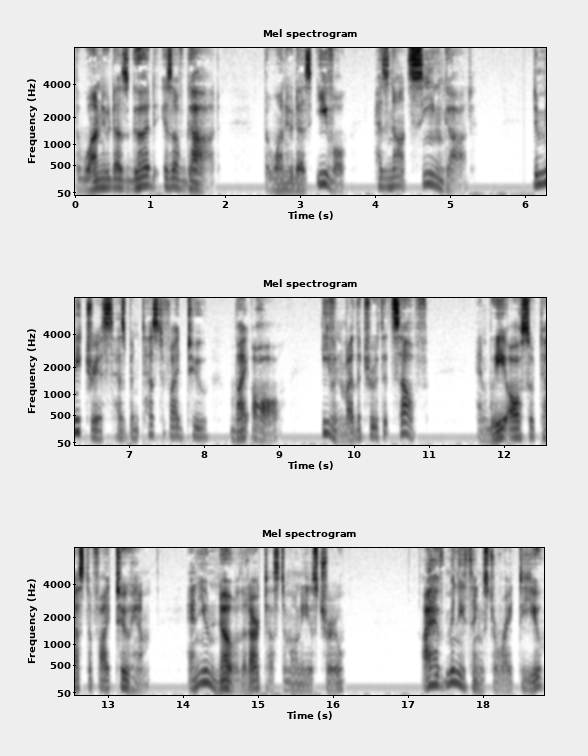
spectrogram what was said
The one who does good is of God. The one who does evil has not seen God. Demetrius has been testified to by all, even by the truth itself. And we also testify to him, and you know that our testimony is true. I have many things to write to you,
